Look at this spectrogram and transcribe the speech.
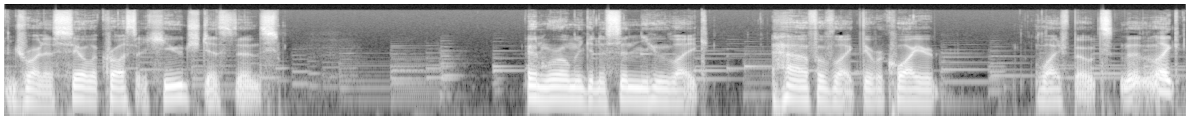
and try to sail across a huge distance. And we're only gonna send you like half of like the required lifeboats. Like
